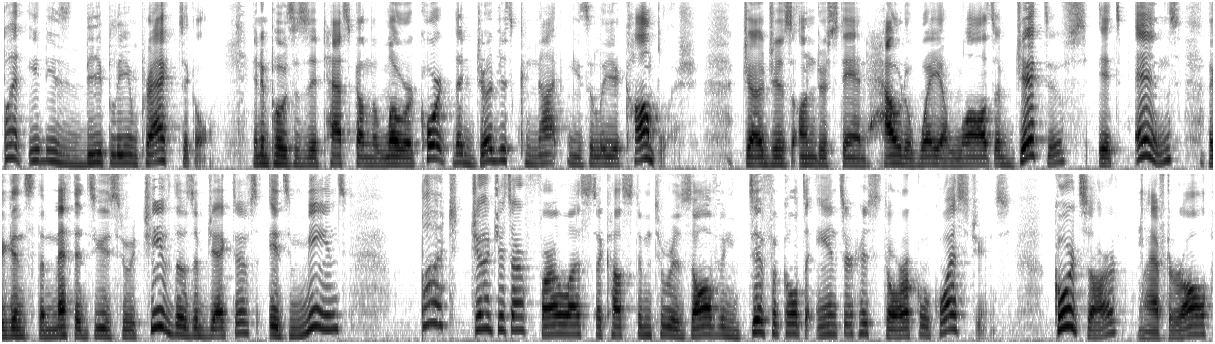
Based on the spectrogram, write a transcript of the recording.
but it is deeply impractical. It imposes a task on the lower court that judges cannot easily accomplish. Judges understand how to weigh a law's objectives, its ends, against the methods used to achieve those objectives, its means, but judges are far less accustomed to resolving difficult to answer historical questions. Courts are, after all,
